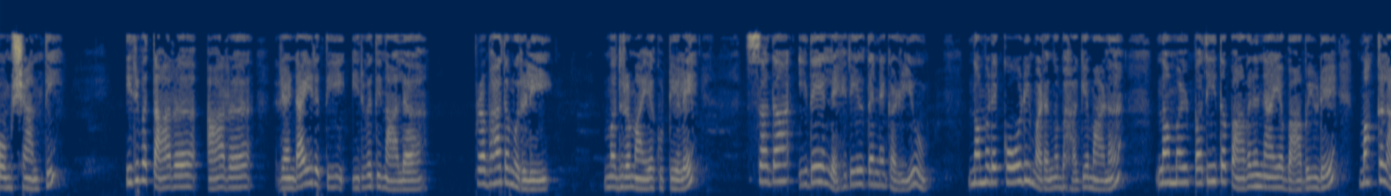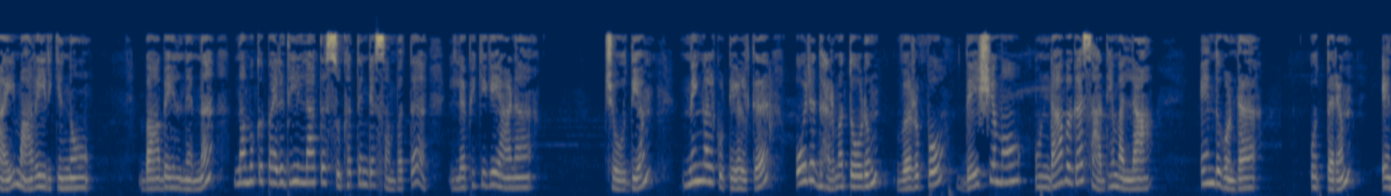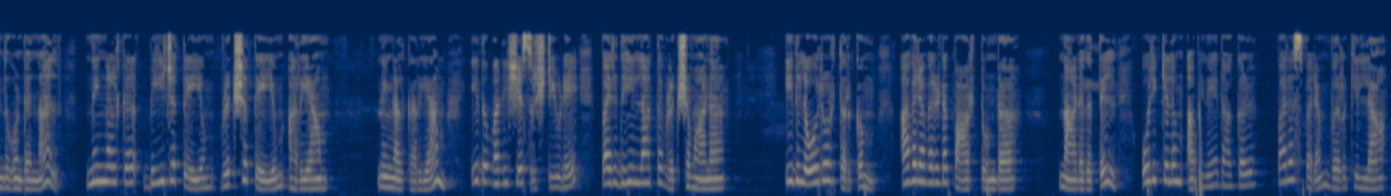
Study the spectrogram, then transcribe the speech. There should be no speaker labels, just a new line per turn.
ഓം ശാന്തി. ഇരുപത്താറ് ആറ് രണ്ടായിരത്തി ഇരുപത്തിനാല്. പ്രഭാതമുരളി. മധുരമായ കുട്ടികളെ സദാ ഇതേ ലഹരിയിൽ തന്നെ കഴിയൂ. നമ്മുടെ കോടി മടങ്ങ് ഭാഗ്യമാണ് നമ്മൾ പതീത പാവനനായ ബാബയുടെ മക്കളായി മാറിയിരിക്കുന്നു. ബാബയിൽ നിന്ന് നമുക്ക് പരിധിയില്ലാത്ത സുഖത്തിന്റെ സമ്പത്ത് ലഭിക്കുകയാണ്. ചോദ്യം. നിങ്ങൾ കുട്ടികൾക്ക് ഒരു ധർമ്മത്തോടും വെറുപ്പോ ദേഷ്യമോ ഉണ്ടാവുക സാധ്യമല്ല. എന്തുകൊണ്ട്? ഉത്തരം എന്തുകൊണ്ടെന്നാൽ നിങ്ങൾക്ക് ബീജത്തെയും വൃക്ഷത്തെയും അറിയാം. നിങ്ങൾക്കറിയാം ഇത് മനുഷ്യ സൃഷ്ടിയുടെ പരിധിയില്ലാത്ത വൃക്ഷമാണ്. ഇതിൽ ഓരോരുത്തർക്കും അവരവരുടെ പാർട്ടുണ്ട്. നാടകത്തിൽ ഒരിക്കലും അഭിനേതാക്കൾ പരസ്പരം വെറുക്കില്ല.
